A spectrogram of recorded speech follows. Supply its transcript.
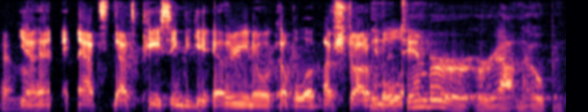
Yeah, and, and that's that's piecing together, you know, a couple of. I've shot a in bull. the timber or, or out in the open?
